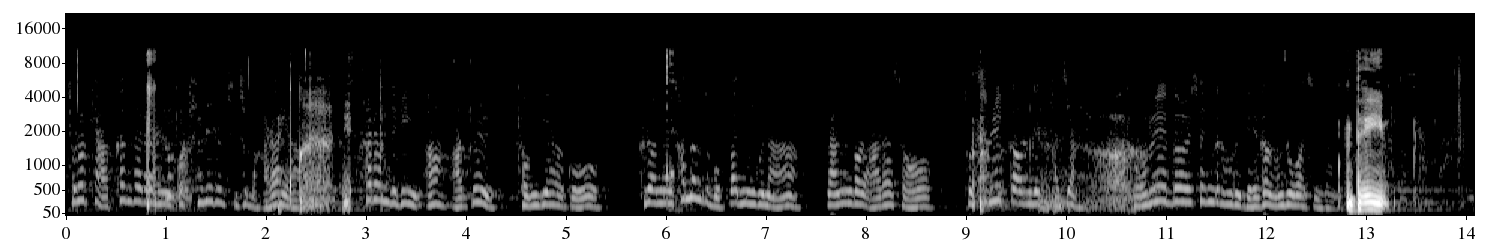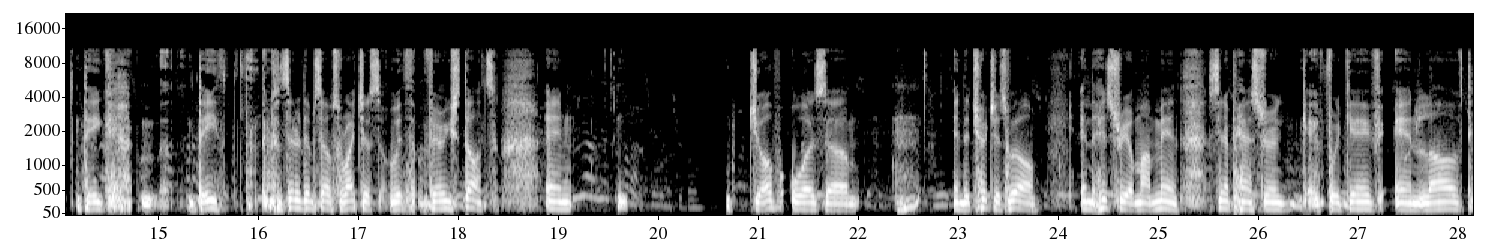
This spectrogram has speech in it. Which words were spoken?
저렇게 악한 사람에게 기회를 주지 말아야 사람들이 아 악을 경계하고 그러면 사명도 못 받는구나라는 걸 알아서 더 진리 가운데 가지 않고 별의별 생각으로 내가 의로워진다니 they they they consider themselves righteous with various thoughts. And Job was um, in the church as well. In the history of Manmin, senior pastor forgave and loved,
